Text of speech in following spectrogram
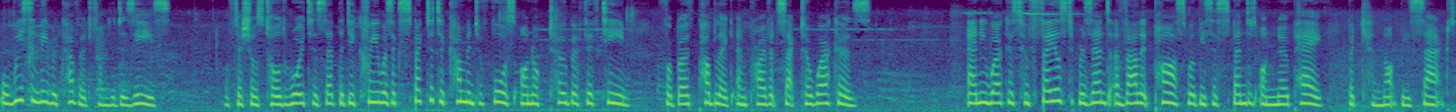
or recently recovered from the disease. Officials told Reuters that the decree was expected to come into force on October 15 for both public and private sector workers. Any workers who fails to present a valid pass will be suspended on no pay, but cannot be sacked.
